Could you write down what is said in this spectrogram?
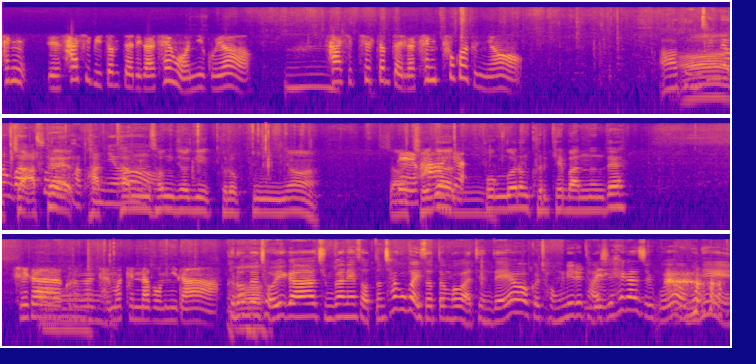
생, 42점짜리가 생원이고요. 음. 47점짜리가 생투거든요. 아, 그럼 저 생명과 투를 봤군요. 과탐 성적이 그렇군요. 자, 네, 제가 화학이- 본 거는 그렇게 봤는데 제가 어. 그러면 잘못했나 봅니다. 그러면 아. 저희가 중간에서 어떤 착오가 있었던 것 같은데요. 그 정리를 다시 네. 해가지고요, 어머니.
